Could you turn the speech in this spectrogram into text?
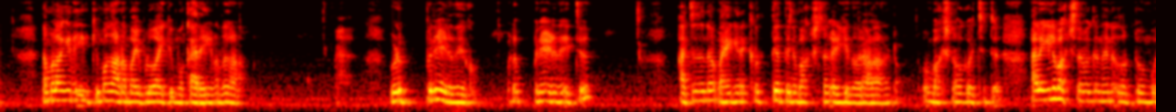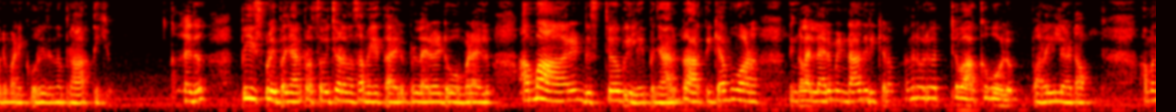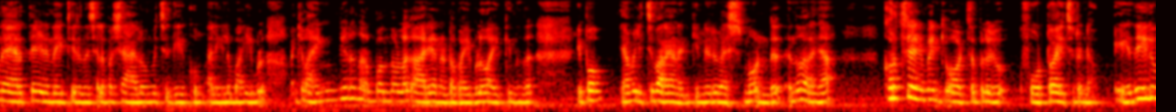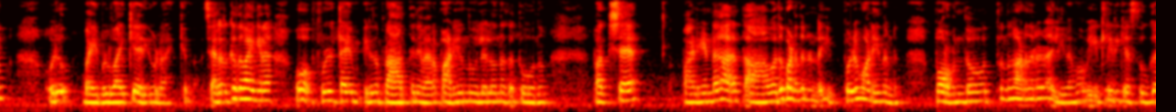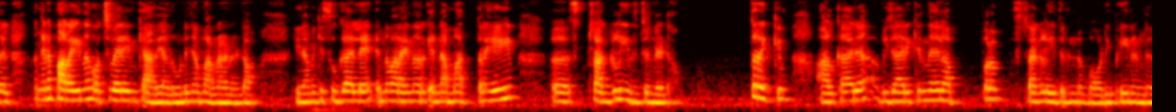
നമ്മളങ്ങനെ ഇരിക്കുമ്പോൾ കാണാം ബൈബിൾ വായിക്കുമ്പോൾ കരയണത് കാണാം. വെളുപ്പിനെ എഴുന്നേക്കും വെളുപ്പിനെ എഴുന്നേറ്റ് അച്ഛന് ഭയങ്കര കൃത്യത്തിന് ഭക്ഷണം കഴിക്കുന്ന ഒരാളാണ് കേട്ടോ. അപ്പം ഭക്ഷണമൊക്കെ വെച്ചിട്ട് അല്ലെങ്കിൽ ഭക്ഷണം വെക്കുന്നതിന് തൊട്ട് മുമ്പ് ഒരു മണിക്കൂർ ഇരുന്ന് പ്രാർത്ഥിക്കും. അതായത് പീസ്ഫുൾ ഇപ്പം ഞാൻ പ്രസവിച്ച് കിടന്ന സമയത്തായാലും പിള്ളേരുമായിട്ട് പോകുമ്പോഴായാലും അമ്മ ആരും ഡിസ്റ്റേബ് ഇല്ല. ഇപ്പം ഞാൻ പ്രാർത്ഥിക്കാൻ പോവാണ്. നിങ്ങളെല്ലാവരും മിണ്ടാതിരിക്കണം. അങ്ങനെ ഒരു ഒറ്റ വാക്ക് പോലും പറയില്ല കേട്ടോ. അമ്മ നേരത്തെ എഴുന്നേറ്റിരുന്ന് ചിലപ്പോൾ ശാലവും വെച്ച് കേൾക്കും. അല്ലെങ്കിൽ ബൈബിൾ എനിക്ക് ഭയങ്കര നിർബന്ധമുള്ള കാര്യമാണ് കേട്ടോ ബൈബിൾ വായിക്കുന്നത്. ഇപ്പോൾ ഞാൻ വിളിച്ച് പറയാണ് എനിക്ക് ഇന്നൊരു വിഷമമുണ്ട്. എന്ന് പറഞ്ഞാൽ കുറച്ച് കഴിയുമ്പോൾ എനിക്ക് വാട്സപ്പിലൊരു ഫോട്ടോ അയച്ചിട്ടുണ്ടാവും. ഏതെങ്കിലും ഒരു ബൈബിൾ വായിക്കായിരിക്കും ഇവിടെ അയക്കുന്നത് ചിലർക്കത് ഭയങ്കര ഓ ഫുൾ ടൈം ഇരുന്ന് പ്രാർത്ഥന വേറെ പണിയൊന്നുമില്ലല്ലോ എന്നൊക്കെ തോന്നും. പക്ഷേ പണിയേണ്ട കാലത്ത് ആവത് പണിതിട്ടുണ്ട്. ഇപ്പോഴും പണിയുന്നുണ്ട്. പുറം ലോകത്തുനിന്ന് കാണുന്നൊരു ലീലാമ്മ വീട്ടിലിരിക്കുക സുഖമല്ല അങ്ങനെ പറയുന്ന കുറച്ച് പേരെ എനിക്കറിയാം. അതുകൊണ്ട് ഞാൻ പറഞ്ഞതാണ് കേട്ടോ. ലീലാമ്മയ്ക്ക് സുഖമല്ലേ എന്ന് പറയുന്നവർക്ക് എന്റെ അമ്മ അത്രയും സ്ട്രഗിൾ ചെയ്തിട്ടുണ്ട് കേട്ടോ. അത്രയ്ക്കും ആൾക്കാർ വിചാരിക്കുന്നതിലപ്പുറം സ്ട്രഗിൾ ചെയ്തിട്ടുണ്ട്. ബോഡി പെയിൻ ഉണ്ട്.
